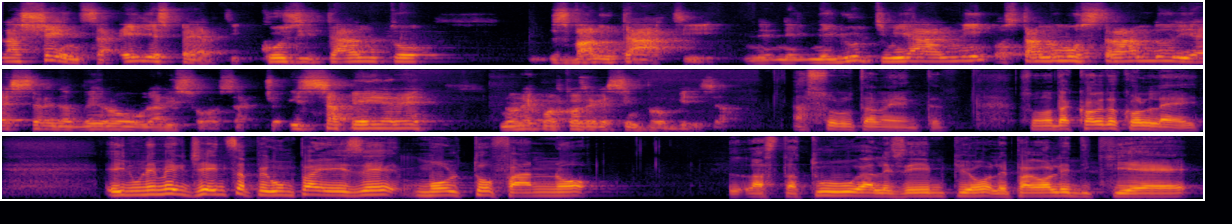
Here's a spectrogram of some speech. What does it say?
la scienza e gli esperti, così tanto svalutati negli ultimi anni, stanno mostrando di essere davvero una risorsa. Cioè, il sapere non è qualcosa che si improvvisa. Assolutamente, sono d'accordo con lei. E in un'emergenza per un paese molto fanno la statura, l'esempio, le parole di chi è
